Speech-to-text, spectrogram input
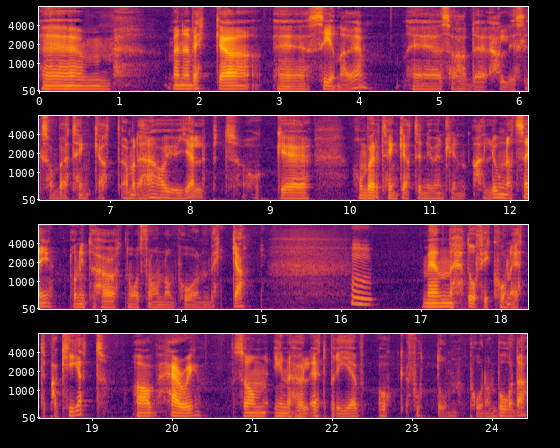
Ehm, men en vecka eh, senare eh, så hade Alice liksom börjat tänka att ja, men det här har ju hjälpt. Och eh, hon började tänka att det nu äntligen har lugnat sig. Hon inte hört något från honom på en vecka. Men då fick hon ett paket av Harry som innehöll ett brev och foton på de båda.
